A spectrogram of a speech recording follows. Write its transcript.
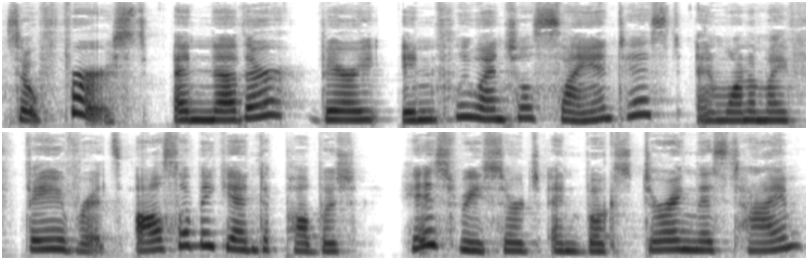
So, first, another very influential scientist and one of my favorites also began to publish his research and books during this time,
